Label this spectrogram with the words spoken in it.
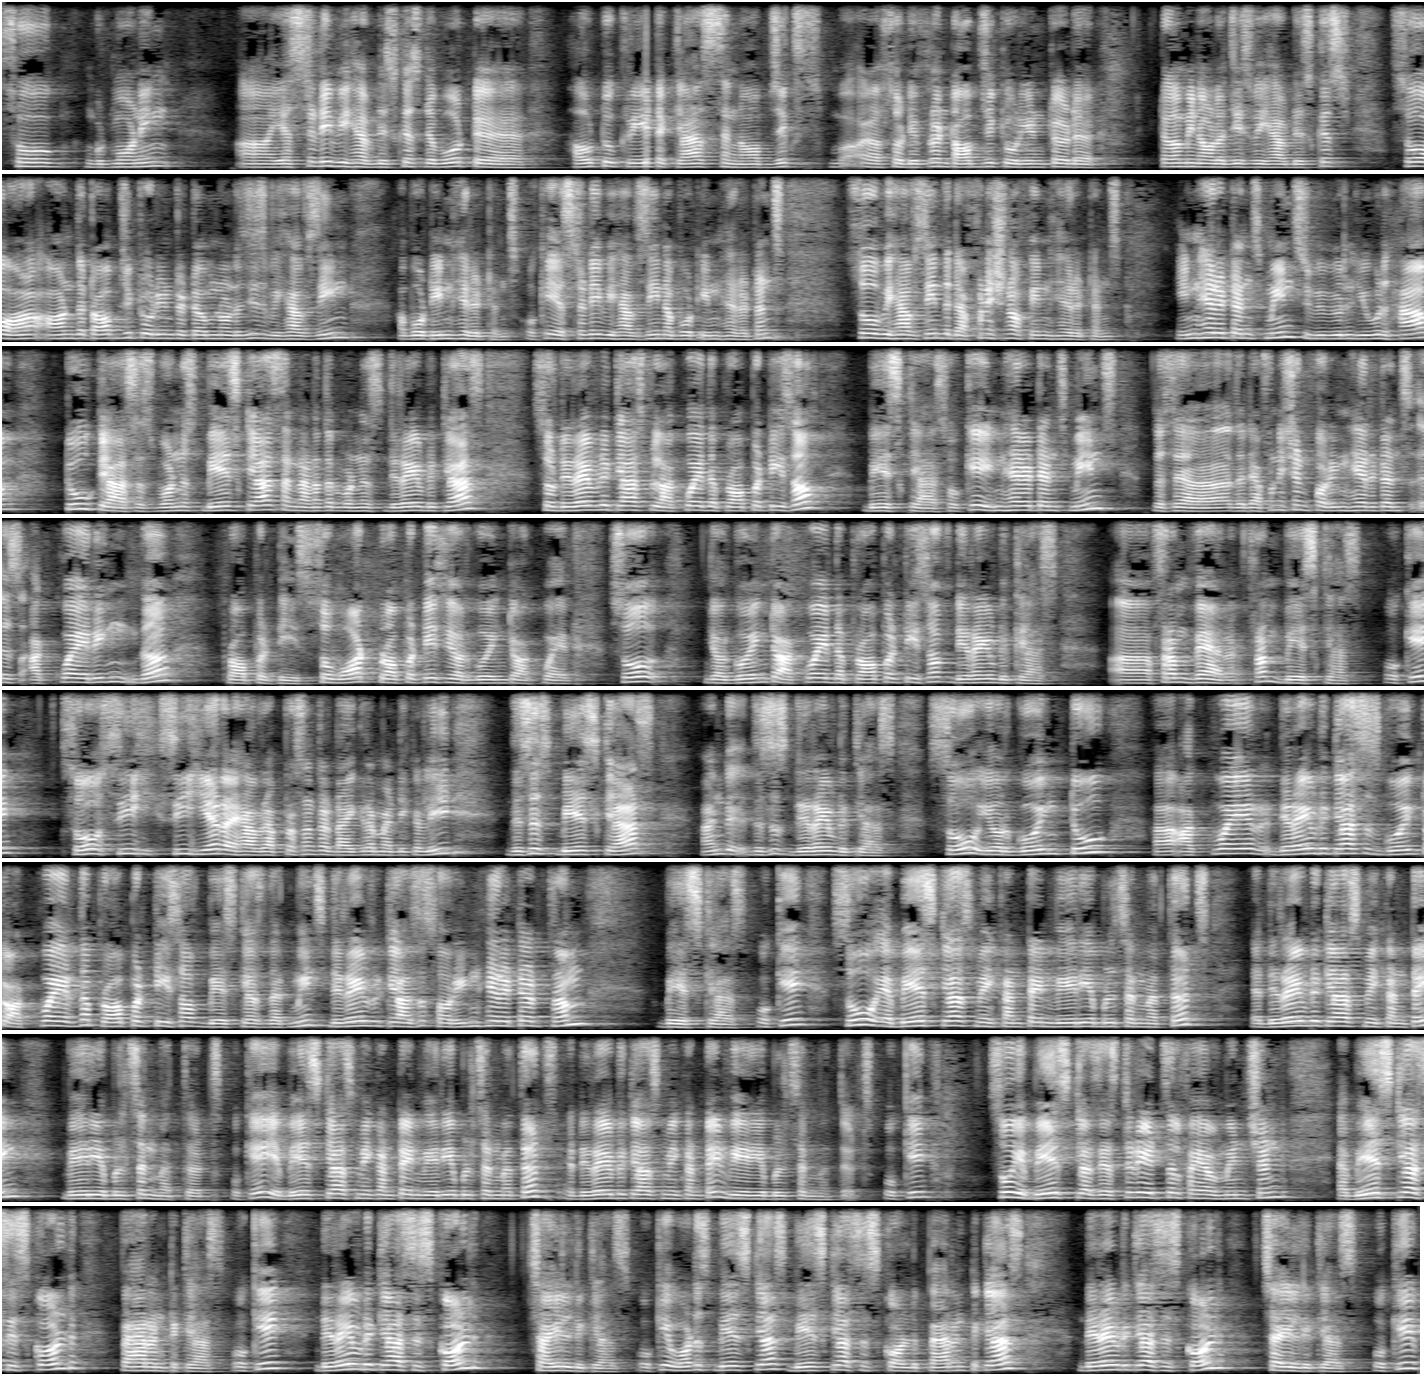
So, good morning. Uh, yesterday we have discussed about uh, how to create a class and objects. Uh, so, different object oriented uh, terminologies we have discussed. So, on, on that object oriented terminologies, we have seen about inheritance. Okay, yesterday we have seen about inheritance. So, we have seen the definition of inheritance. Inheritance means we will you will have two classes. One is base class and another one is derived class. So, derived class will acquire the properties of base class. Okay, inheritance means the, uh, the definition for inheritance is acquiring the properties. So what properties you are going to acquire? So you are going to acquire the properties of derived class. Uh, from where? From base class. Okay. So see, see here I have represented diagrammatically. This is base class and this is derived class. So you are going to uh, acquire, derived class is going to acquire the properties of base class. That means derived classes are inherited from base class okay so a base class may contain variables and methods a derived class may contain variables and methods okay a base class may contain variables and methods a derived class may contain variables and methods okay so a base class yesterday itself i have mentioned a base class is called parent class okay? Derived class is called child class okay? What is base class? Base class is called parent class. Derived class is called child class okay?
